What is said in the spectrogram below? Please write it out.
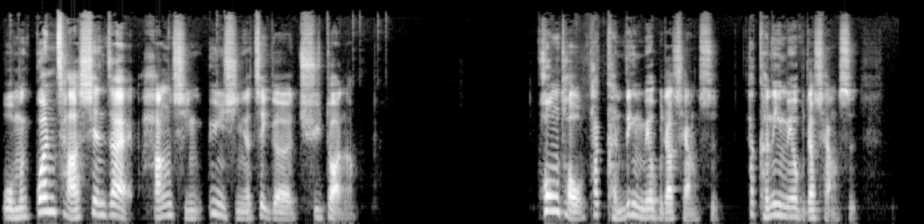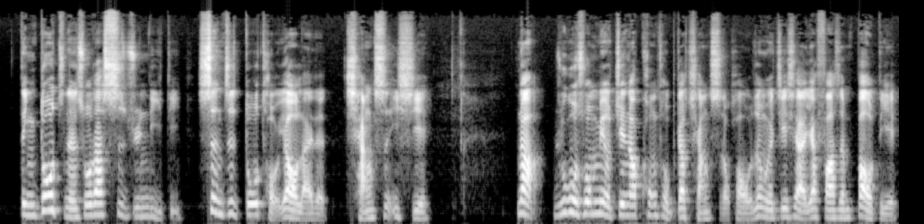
我们观察现在行情运行的这个区段呢，空头它肯定没有比较强势，它肯定没有比较强势，顶多只能说它势均力敌，甚至多头要来的强势一些。那如果说没有见到空头比较强势的话，我认为接下来要发生暴跌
